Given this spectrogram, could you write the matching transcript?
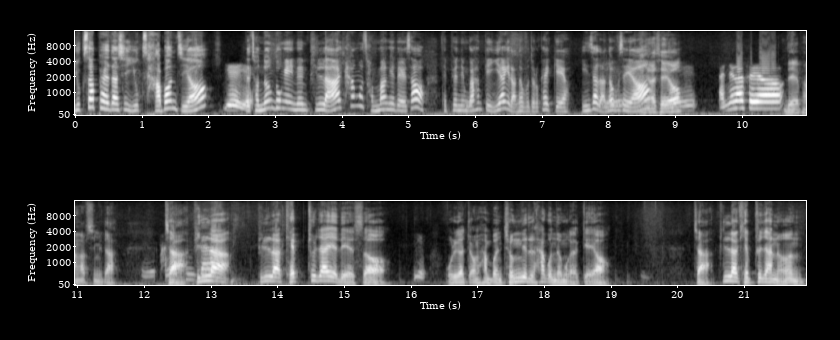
648-64번지요. 예, 예. 네, 전동동에 있는 빌라 향후 전망에 대해서 대표님과 함께 이야기 나눠보도록 할게요. 인사 나눠보세요. 안녕하세요. 예, 안녕하세요. 네, 반갑습니다. 예, 자, 반갑습니다. 빌라 빌라 갭 투자에 대해서 예, 우리가 좀 한번 정리를 하고 넘어갈게요. 자, 빌라 갭 투자는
